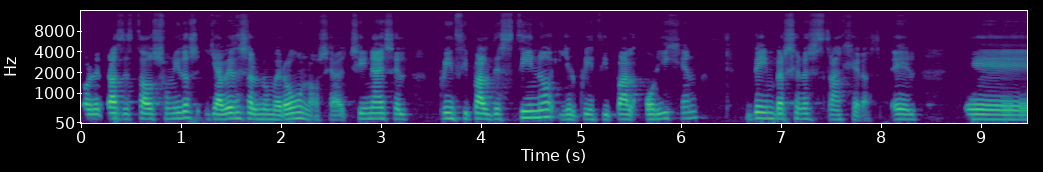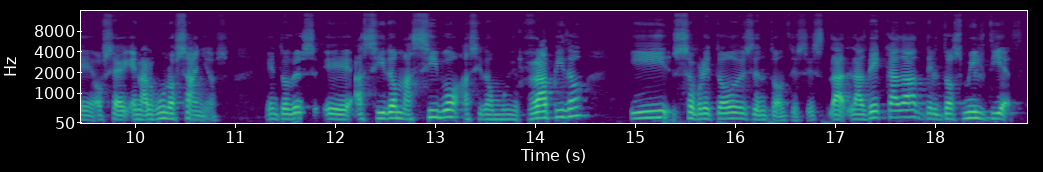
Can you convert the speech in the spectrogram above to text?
por detrás de Estados Unidos y a veces el número uno. O sea, China es el principal destino y el principal origen de inversiones extranjeras. Eh, o sea, en algunos años. Entonces, eh, ha sido masivo, ha sido muy rápido y sobre todo desde entonces. Es la, década del 2010.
